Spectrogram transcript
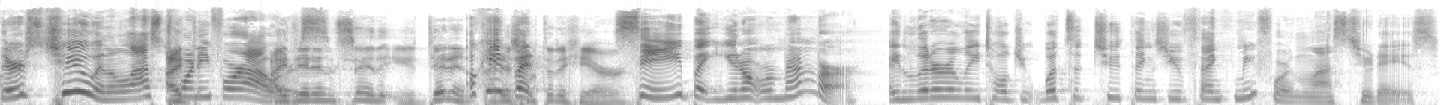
there's two in the last I d- 24 hours. I didn't say that you didn't. Okay, I just but wanted to hear. See, but you don't remember. I literally told you. What's the two things you've thanked me for in the last two days?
